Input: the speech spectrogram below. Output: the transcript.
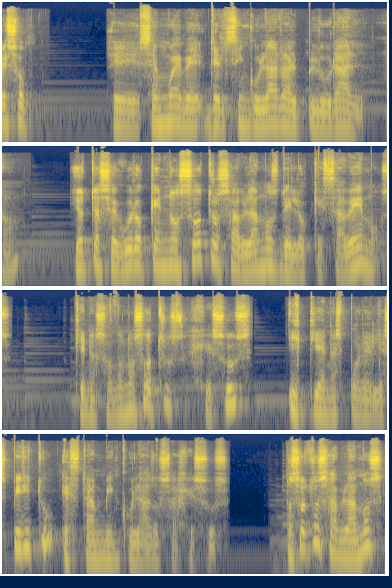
eso eh, se mueve del singular al plural. Yo te aseguro que nosotros hablamos de lo que sabemos. ¿Quiénes somos nosotros? Jesús y quienes por el Espíritu están vinculados a Jesús. Nosotros hablamos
